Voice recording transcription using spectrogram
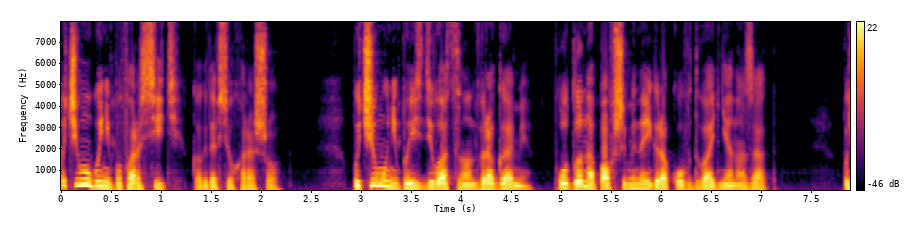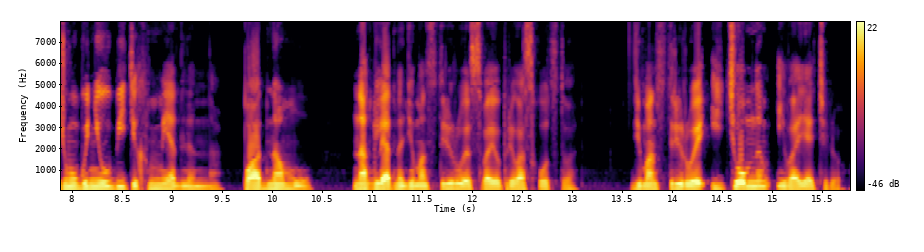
Почему бы не пофорсить, когда все хорошо? Почему не поиздеваться над врагами, подло напавшими на игроков два дня назад?» Почему бы не убить их медленно, по одному, наглядно демонстрируя свое превосходство, демонстрируя и темным, и воятелю?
